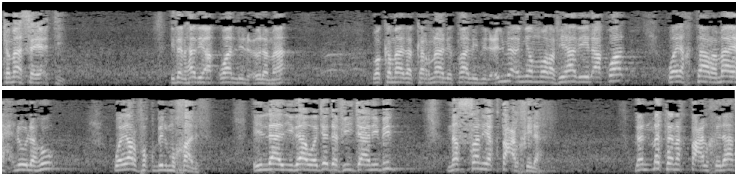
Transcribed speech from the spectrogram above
كما سيأتي. إذا هذه أقوال للعلماء. وكما ذكرنا لطالب العلم أن ينظر في هذه الأقوال ويختار ما يحلو له ويرفق بالمخالف. إلا إذا وجد في جانب نصا يقطع الخلاف. لأن متى نقطع الخلاف؟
